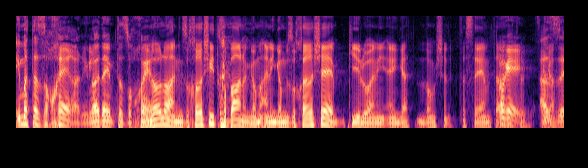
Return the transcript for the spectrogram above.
אם אתה זוכר, אני לא יודע אם אתה זוכר. לא, לא, אני זוכר שהתחברנו, גם- אני גם זוכר שכאילו, אני הגעתי, לא משנה, תסיים את אוקיי, ההצגה. אז, אה,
